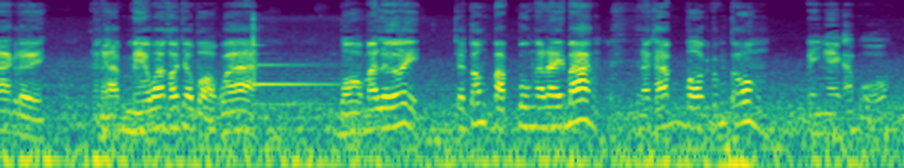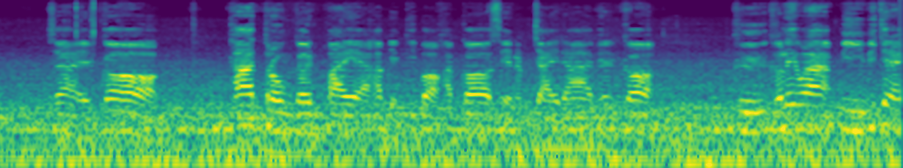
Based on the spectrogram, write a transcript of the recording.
มากๆเลยนะครับ แม้ว่าเขาจะบอกว่าบอกมาเลย จะต้องปรับปรุงอะไรบ้างนะครับ บอกตรงๆ เป็นไงครับโอใช่ก็ ถ้าตรงเกินไปอะครับอย่างที่บอกครับก็เสียน้ำใจได้ เพราะฉะนั้นก็คือเขาเรียกว่ามีวิจารณ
